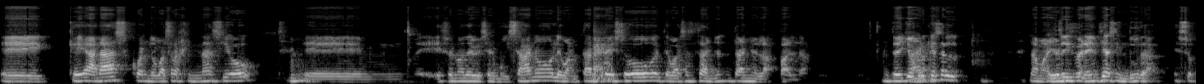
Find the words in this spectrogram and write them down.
eh, qué harás cuando vas al gimnasio. Eh, eso no debe ser muy sano, levantar peso, te vas a hacer daño, en la espalda. Entonces yo creo que es la mayor diferencia sin duda. Eso,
